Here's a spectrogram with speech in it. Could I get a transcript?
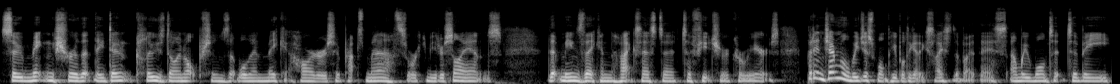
So making sure that they don't close down options that will then make it harder. So perhaps maths or computer science that means they can have access to, to future careers. But in general, we just want people to get excited about this and we want it to be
